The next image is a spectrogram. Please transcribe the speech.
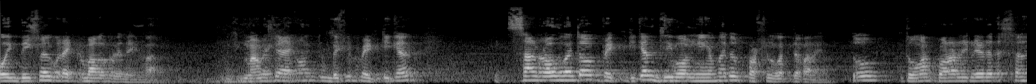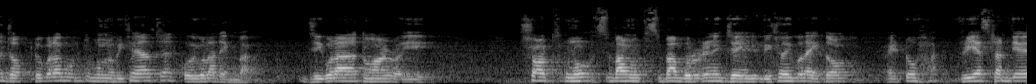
ওই বিষয়গুলো একটু ভালো করে দেখবা। মানুষের এখন বেশি প্র্যাকটিক্যাল স্যাররাও হয়তো প্র্যাকটিক্যাল জীবন নিয়ে হয়তো প্রশ্ন করতে পারে। তো তোমার পড়া রিলেটেডের সাথে যতগুলো গুরুত্বপূর্ণ বিষয় আছে, ওইগুলা দেখবা। যেগুলা তোমার ওই শর্ট নোটস বা নোটস বা বুলেটিনের যে বিষয়গুলো একদম একটু ফ্রি স্টার দিয়ে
